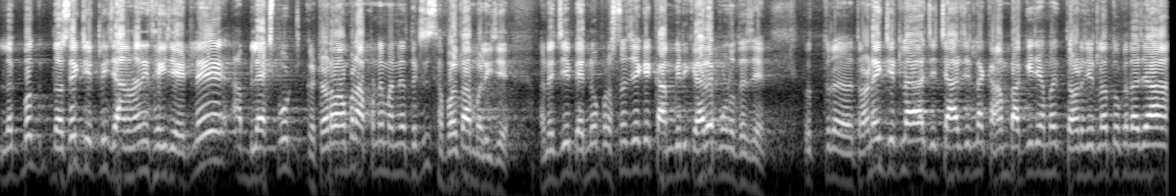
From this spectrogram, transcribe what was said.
લગભગ દસેક જેટલી જાનહાનિ થઈ છે એટલે આ બ્લેક સ્પોટ ઘટાડવામાં પણ આપણને માન્ય અધ્યક્ષ સફળતા મળી છે. અને જે બેનનો પ્રશ્ન છે કે કામગીરી ક્યારે પૂર્ણ થશે? તો ત્ર- ત્રણેક જેટલા જે ચાર જેટલા કામ બાકી છે એમાંથી ત્રણ જેટલા તો કદાચ આ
